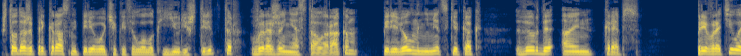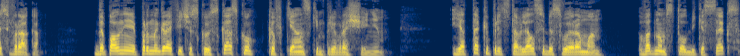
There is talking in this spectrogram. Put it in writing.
что даже прекрасный переводчик и филолог Юрий Штриттер выражение «стало раком» перевел на немецкий как «würde ein Krebs» — «превратилась в рака», дополняя порнографическую сказку кавкианским превращением. Я так и представлял себе свой роман. В одном столбике секс,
